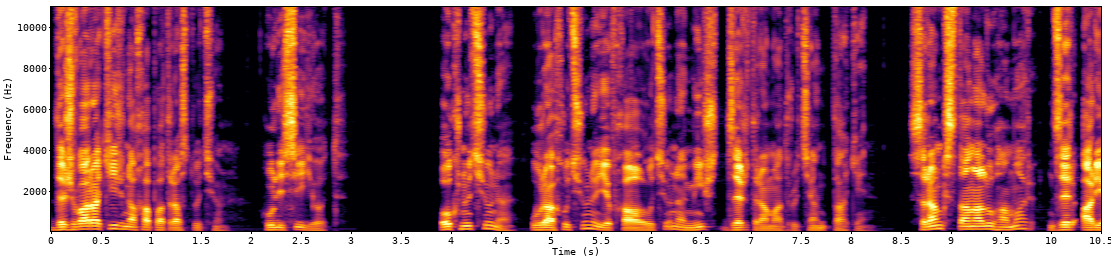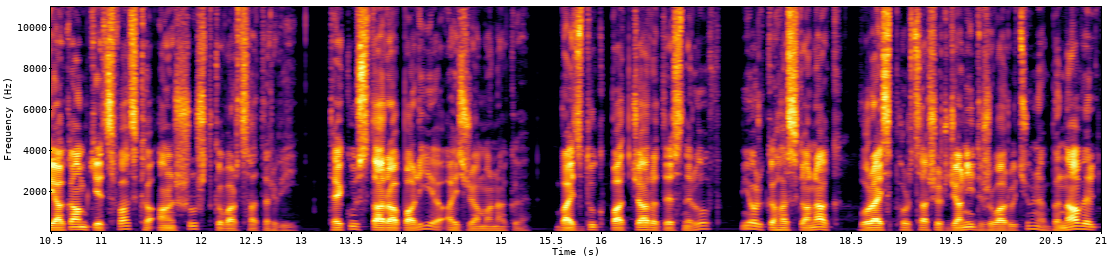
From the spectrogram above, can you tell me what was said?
Դժվարակիր նախապատրաստություն Հուլիսի 7 Օգնությունը, ուրախությունը և խաղաղությունը միշտ ձեր տրամադրության տակ են: Սրանք ստանալու համար ձեր արիակամ կեցվածքը անշուշտ կվարձատրվի: Թեկուզ տառապալի է այս ժամանակը, բայց դուք պատճառը տեսնելով մի օր կհասկանաք, որ այս փորձաշրջանի դժվարությունը բնավ էլ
